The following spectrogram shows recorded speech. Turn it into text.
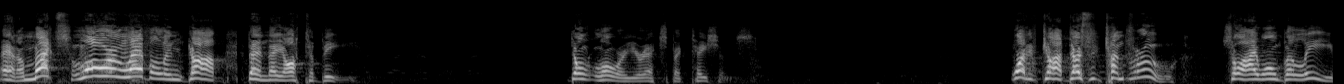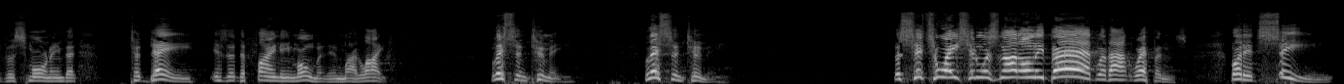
at a much lower level in God than they ought to be. Don't lower your expectations. What if God doesn't come through? So I won't believe this morning that today is a defining moment in my life. Listen to me. Listen to me. The situation was not only bad without weapons, but it seemed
